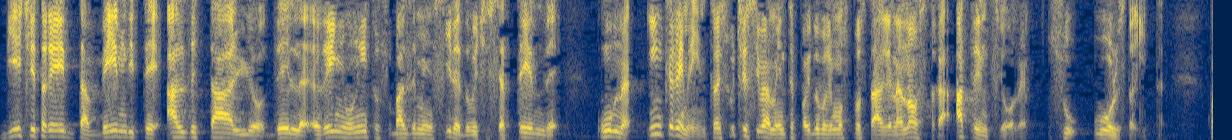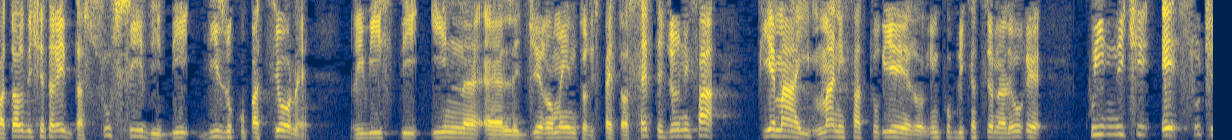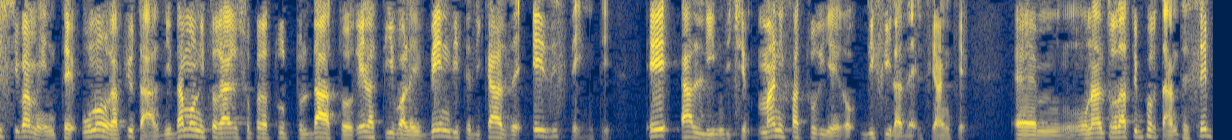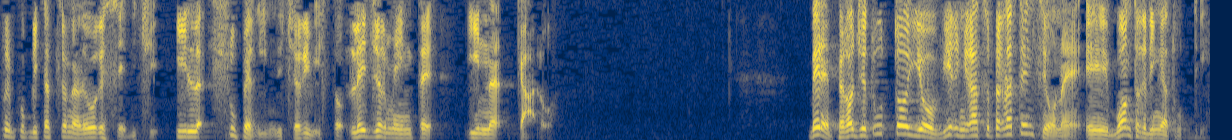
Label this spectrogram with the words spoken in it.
10.30 vendite al dettaglio del Regno Unito su base mensile dove ci si attende un incremento e successivamente poi dovremo spostare la nostra attenzione su Wall Street. 14.30 sussidi di disoccupazione rivisti in eh, leggero aumento rispetto a sette giorni fa, PMI manifatturiero in pubblicazione alle ore 15 e successivamente un'ora più tardi da monitorare soprattutto il dato relativo alle vendite di case esistenti e all'indice manifatturiero di Filadelfia. Anche ehm, un altro dato importante, sempre in pubblicazione alle ore 16, il superindice rivisto leggermente in calo. Bene, per oggi è tutto, io vi ringrazio per l'attenzione e buon trading a tutti.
